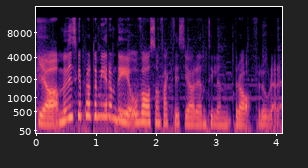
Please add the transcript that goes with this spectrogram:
ja, men vi ska prata mer om det och vad som faktiskt gör en till en bra förlorare.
